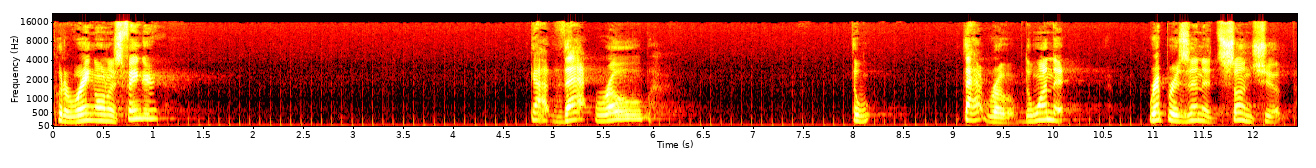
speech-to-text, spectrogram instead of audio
Put a ring on his finger? Got that robe? The, that robe, the one that represented sonship.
